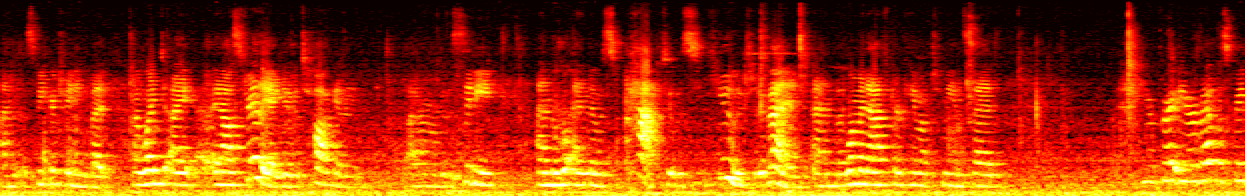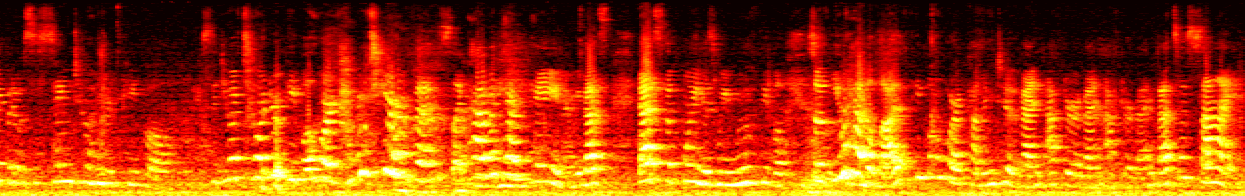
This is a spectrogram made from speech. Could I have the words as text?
on speaker training, but I went, I, in Australia, I gave a talk and I don't remember the city, and, the, and it was packed. It was a huge event, and the woman after came up to me and said, "Your your event was great, but it was the same 200 people." I said, "You have 200 people who are coming to your events. Like, have a campaign. I mean, that's that's the point. Is we move people. So if you have a lot of people who are coming to event after event after event, that's a sign.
